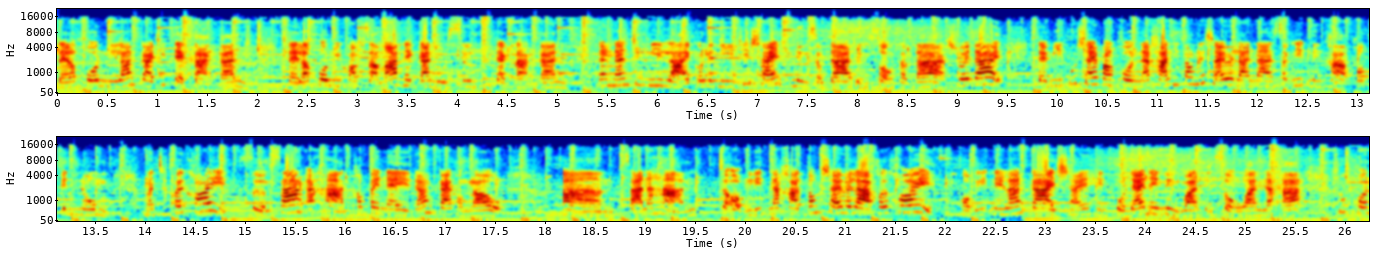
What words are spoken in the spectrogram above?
แต่ละคนมีร่างกายที่แตกต่างกัน แต่ละคนมีความสามารถในการดูดซึมที่แตกต่างกัน ดังนั้นจึงมีหลายกรณีที่ใช้ 1 สัปดาห์ถึง 2 สัปดาห์ ช่วยได้ แต่มีผู้ใช้บางคนนะคะ ที่ต้องได้ใช้เวลานานสักนิดนึงค่ะ เพราะเป็นนม มันจะค่อยๆ เสริมสร้างอาหารเข้าไปในร่างกายของเราสารอาหารจะออกฤทธิ์นะคะ ต้องใช้เวลาค่อยๆ ออกฤทธิ์ในร่างกายใช้เห็นผลได้ใน 1 วันถึง 2 วันนะคะ ทุกคน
